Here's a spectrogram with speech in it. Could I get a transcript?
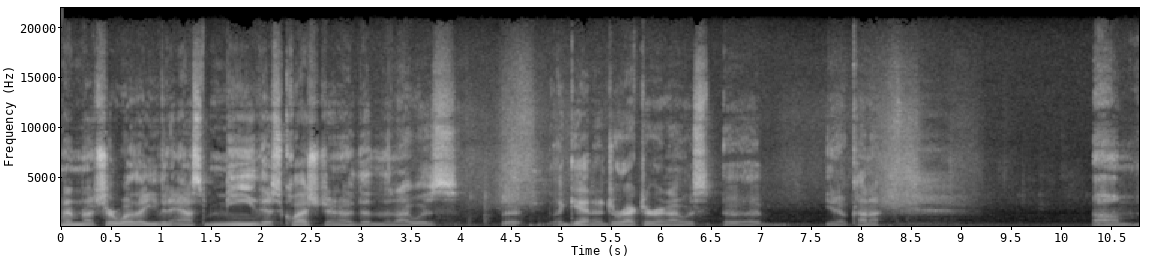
I'm not sure why they even asked me this question, other than that I was uh, again a director, and I was, uh, you know, kind of um,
